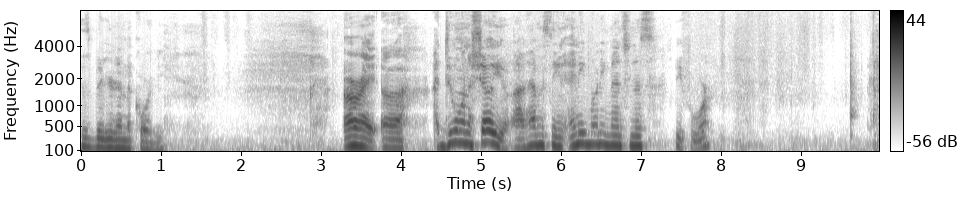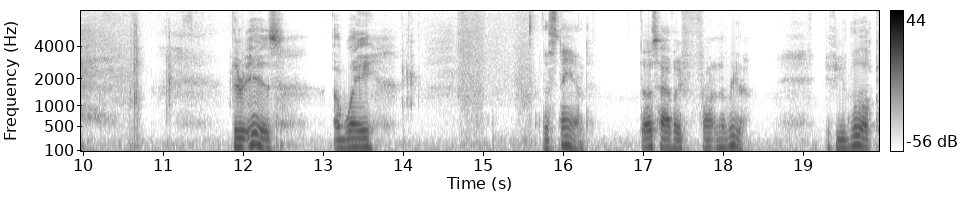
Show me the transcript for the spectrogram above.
is bigger than the Corgi. All right, uh, I do want to show you. I haven't seen anybody mention this before. There is a way the stand does have a front and a rear. If you look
